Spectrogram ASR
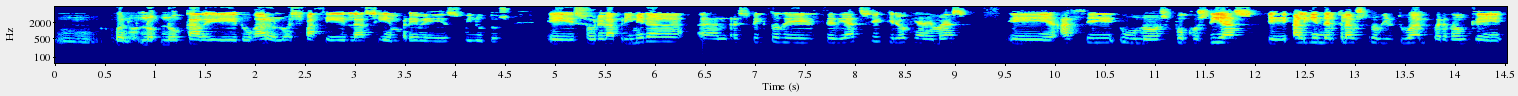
mm, bueno, no, no, cabe lugar o no es fácil así en breves minutos. sobre la primera, al respecto del CDH, creo que además hace unos pocos días alguien del claustro virtual, perdón que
